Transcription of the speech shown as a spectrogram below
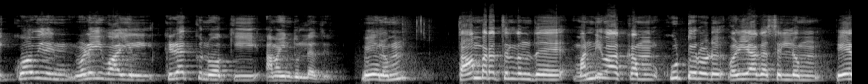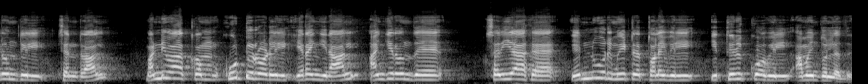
இக்கோவிலின் நுழைவாயில் கிழக்கு நோக்கி அமைந்துள்ளது. மேலும் தாம்பரத்திலிருந்து மன்னிவாக்கம் கூட்டுரோடு வழியாக செல்லும் பேருந்தில் சென்றால் மன்னிவாக்கம் கூட்டுரோடில் இறங்கினால் அங்கிருந்து சரியாக எண்ணூறு மீட்டர் தொலைவில் இத்திருக்கோவில் அமைந்துள்ளது.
